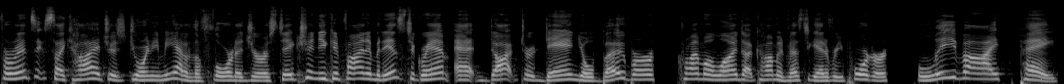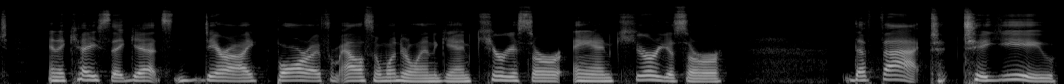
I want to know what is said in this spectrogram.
Forensic psychiatrist joining me out of the Florida jurisdiction. You can find him at Instagram at Dr. Daniel Bober, crimeonline.com investigative reporter, Levi Page. In a case that gets, dare I borrow from Alice in Wonderland again, curiouser and curiouser. The fact to you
